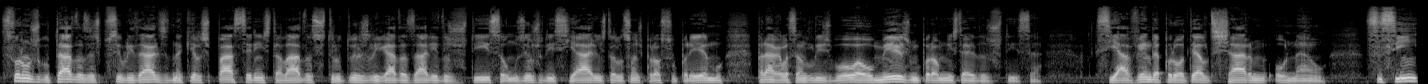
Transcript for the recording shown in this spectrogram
Se foram esgotadas as possibilidades de naquele espaço serem instaladas estruturas ligadas à área da justiça, o Museu Judiciário, instalações para o Supremo, para a relação de Lisboa ou mesmo para o Ministério da Justiça se há venda para o hotel de charme ou não. Se sim,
